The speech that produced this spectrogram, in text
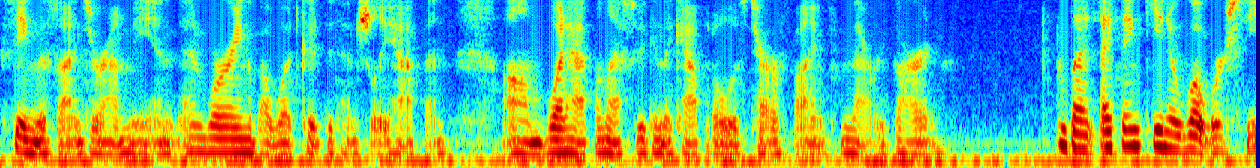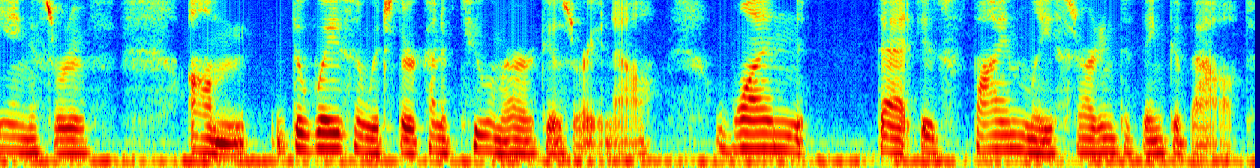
seeing the signs around me and, and worrying about what could potentially happen. Um, what happened last week in the Capitol was terrifying from that regard but I think you know what we're seeing is sort of um, the ways in which there are kind of two Americas right now. One that is finally starting to think about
